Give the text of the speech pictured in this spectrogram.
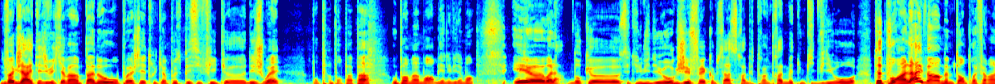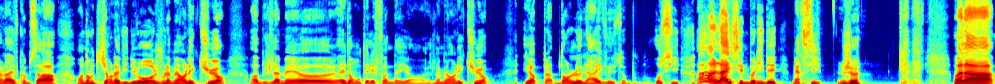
une fois que j'ai arrêté, j'ai vu qu'il y avait un panneau où on pouvait acheter des trucs un peu spécifiques, euh, des jouets pour, papa ou pour maman, bien évidemment. Et euh, voilà, donc euh, c'est une vidéo que j'ai fait comme ça. Ça sera de mettre une petite vidéo, peut-être pour un live, hein, en même temps, on pourrait faire un live comme ça, en enquillant la vidéo. Je vous la mets en lecture. Hop, je la mets. Euh, elle est dans mon téléphone d'ailleurs. Je la mets en lecture. Et hop, dans le live, aussi. Ah, un live, c'est une bonne idée. Merci. Je. Voilà,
